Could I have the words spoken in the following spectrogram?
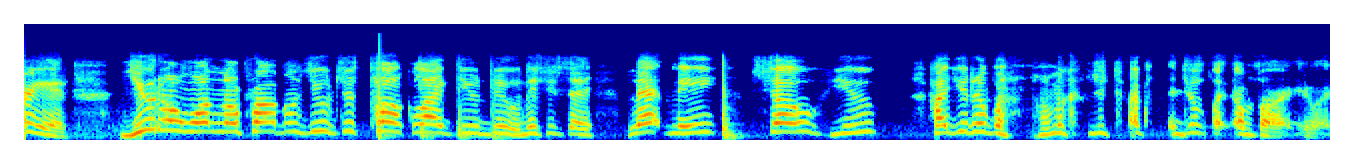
Period. You don't want no problems. You just talk like you do. Then she said, "Let me show you how you do." Mama, could you talk just like? I'm sorry. Anyway.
